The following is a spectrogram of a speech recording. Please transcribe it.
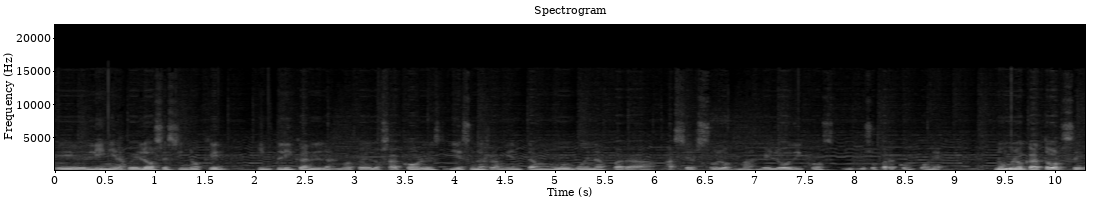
eh, líneas veloces, sino que implican las notas de los acordes y es una herramienta muy buena para hacer solos más melódicos, incluso para componer. Número 14.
